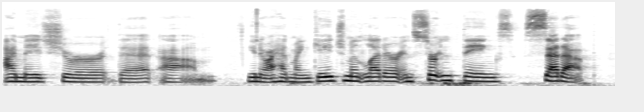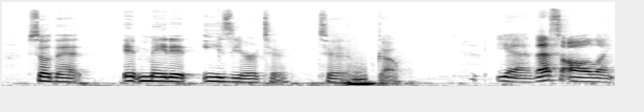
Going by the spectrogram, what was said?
I made sure that, um, you know, I had my engagement letter and certain things set up so that it made it easier to to go. Yeah, that's all like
